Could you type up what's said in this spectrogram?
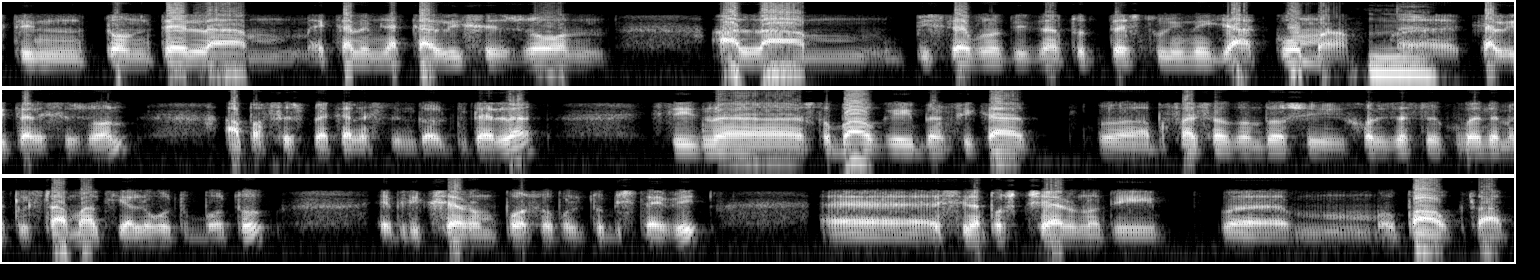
Στην τον Τέλα μ, έκανε μια καλή σεζόν αλλά μ, πιστεύουν ότι οι δυνατότητες του είναι για ακόμα Ναι. ε, καλύτερη σεζόν από αυτές που έκανε στην τον Τέλα. Στην, ε, στον Πάο και η Μπενφίκα ε, αποφάσισε να τον δώσει χωρίς δεύτερη κουβέντα με κλειστά μάτια λόγω του Μπότο επειδή ξέρουν πόσο πολύ τον πιστεύει. Ε, συνεπώς ξέρουν ότι ε, ο Πάοκ θα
